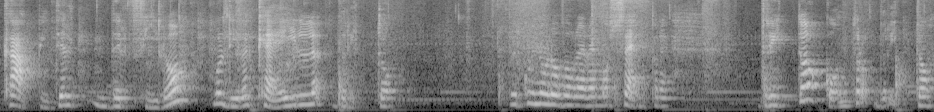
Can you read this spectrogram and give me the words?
capi del, del filo vuol dire che è il dritto, per cui noi lavoreremo sempre dritto contro dritto.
